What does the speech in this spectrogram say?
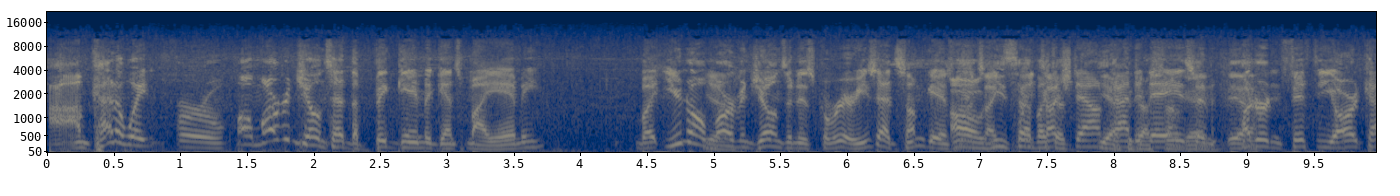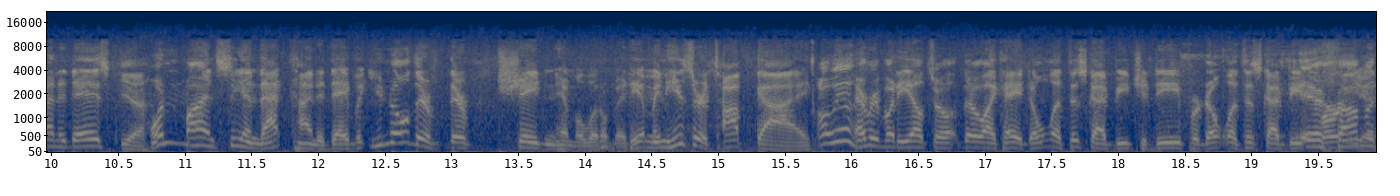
I'm kind of waiting for. Well, Marvin Jones had the big game against Miami. But you know Yeah. Marvin Jones in his career, he's had some games where Oh, it's like he's had like a- touchdown yeah, kind of days game. and Yeah. 150 yard kind of days. Yeah. Wouldn't mind seeing that kind of day, but you know they're they're shading him a little bit. I mean, he's their top guy. Oh, yeah. Everybody else are they're like, hey, don't let this guy beat you deep, or don't let this guy beat if I'm you.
